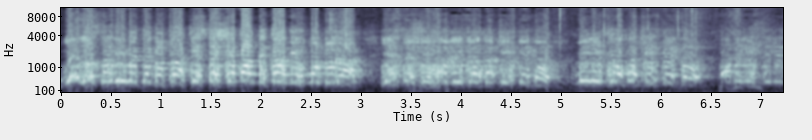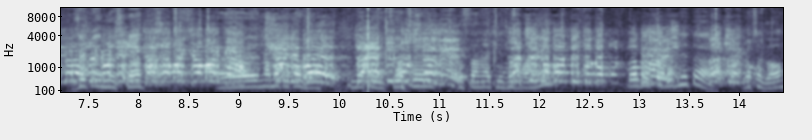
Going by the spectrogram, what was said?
Nie zostawimy tego tak! Jesteście bandytami w mundurach! Jesteście! Milicją Kaczyńskiego! Mieszka? E, na pięciu. Znaczy, dostanę jakieś? Dlaczego bandy tego No tak. Dlaczego?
